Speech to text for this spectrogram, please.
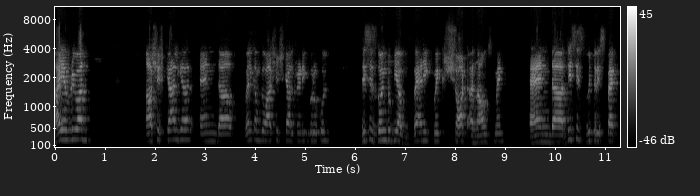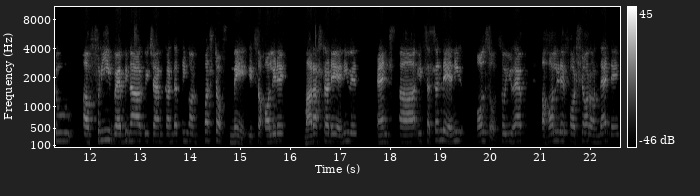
Hi everyone, Ashish Kyal here and uh, welcome to Ashish Kyal Trading Gurukul. This is going to be a very quick short announcement and uh, this is with respect to a free webinar which I'm conducting on 1st of May. It's a holiday, Maharashtra Day anyways and uh, it's a Sunday any also. So you have a holiday for sure on that day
